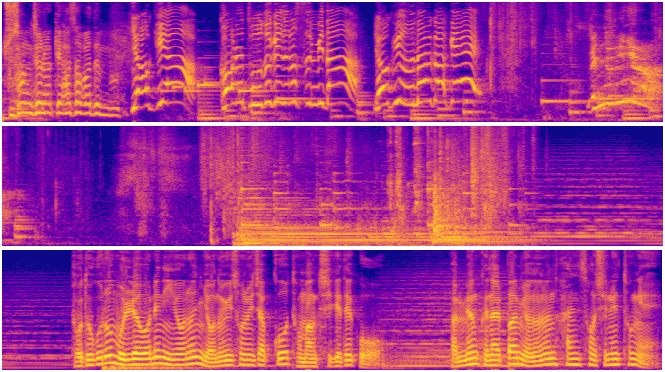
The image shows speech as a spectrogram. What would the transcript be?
주상전하께 하사받은 무... 여기요! 거래 도둑이 들었습니다! 여기 은할 가게! 도둑으로 몰려버린 이온은 연호의 손을 잡고 도망치게 되고 반면 그날 밤 연호는 한 서신을 통해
